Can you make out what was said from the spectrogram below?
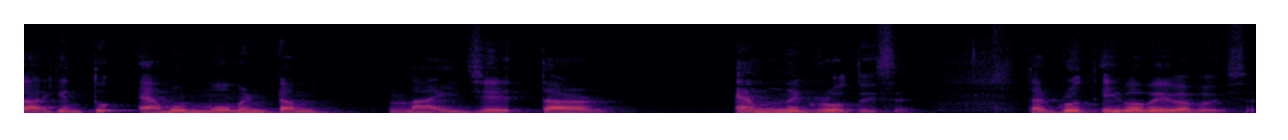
তার কিন্তু এমন মোমেন্টাম নাই যে তার এমনে গ্রোথ হয়েছে তার গ্রোথ এইভাবে এইভাবে হয়েছে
